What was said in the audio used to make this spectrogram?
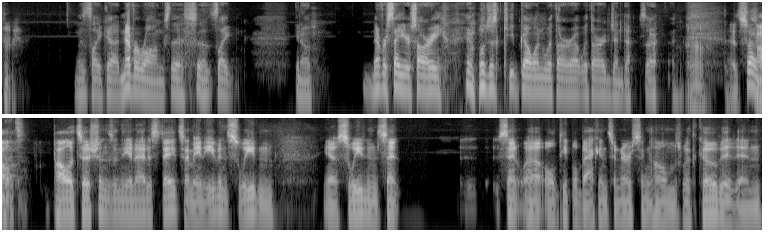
Hmm. It's like uh, never wrongs. This so it's like, you know, never say you're sorry, and we'll just keep going with our uh, with our agenda. So Oh, that's so pol- politicians in the United States. I mean, even Sweden, you know, Sweden sent sent uh, old people back into nursing homes with COVID, and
